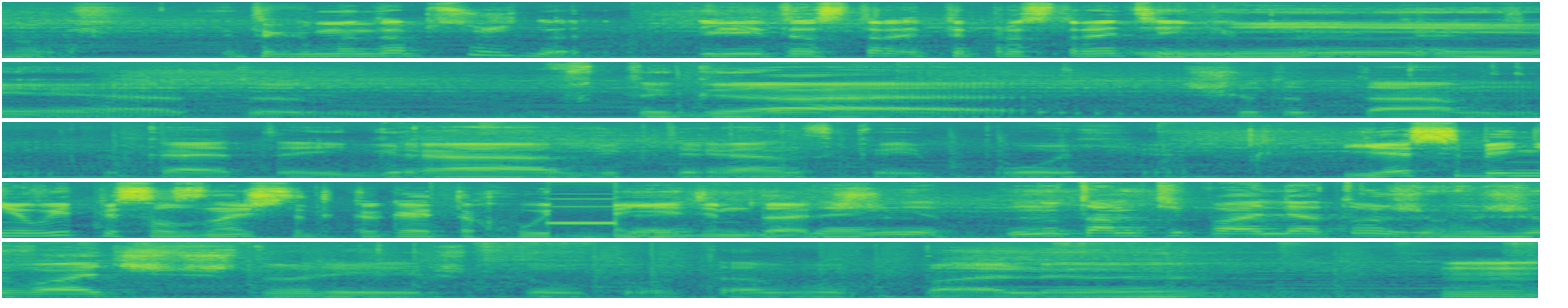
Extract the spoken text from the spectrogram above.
Ну, Это мы это обсуждали? Или это стра- ты про стратегию? Нет, в ТГА что-то там, какая-то игра викторианской эпохе. Я себе не выписал, значит, это какая-то хуйня. Да- Едем Да дальше. нет, ну там типа а тоже выживач, что ли, или что около того. Бля. М.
